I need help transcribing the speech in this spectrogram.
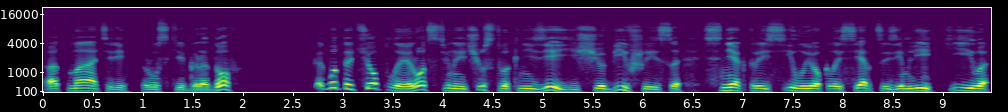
от матери русских городов, как будто теплые родственные чувства князей, еще бившиеся с некоторой силой около сердца земли Киева,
